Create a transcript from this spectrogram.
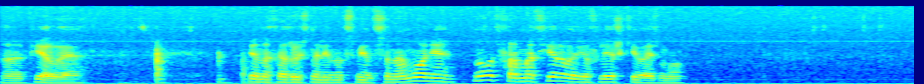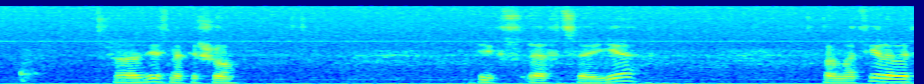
Э, Первое. Я нахожусь на Linux Mint Cinnamon. Ну вот форматирование флешки возьму. А Здесь напишу XFCE. Форматировать.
